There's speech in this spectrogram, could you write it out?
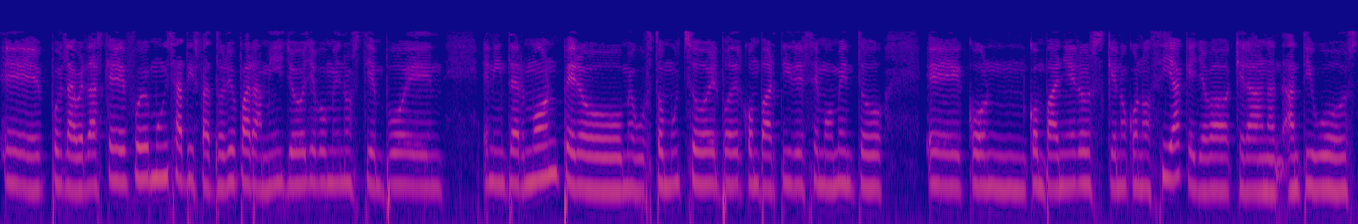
Eh, pues la verdad es que fue muy satisfactorio para mí. Yo llevo menos tiempo en, en Intermón, pero me gustó mucho el poder compartir ese momento eh, con compañeros que no conocía, que, llevaba, que eran antiguos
